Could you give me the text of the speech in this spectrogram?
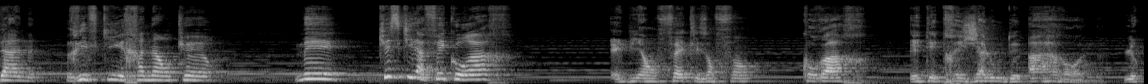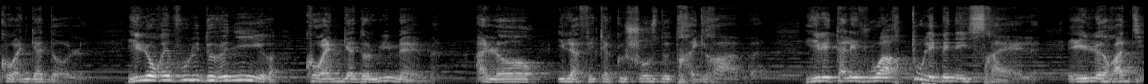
Dan, Rivki et Hana en chœur. Mais qu'est-ce qu'il a fait, Korach Eh bien, en fait, les enfants, Korach était très jaloux de Aaron, le Kohen Gadol. Il aurait voulu devenir Kohen Gadol lui-même. Alors, il a fait quelque chose de très grave. Il est allé voir tous les béné Israël et il leur a dit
